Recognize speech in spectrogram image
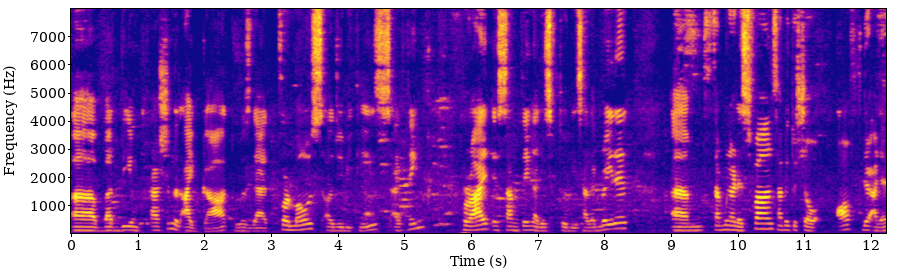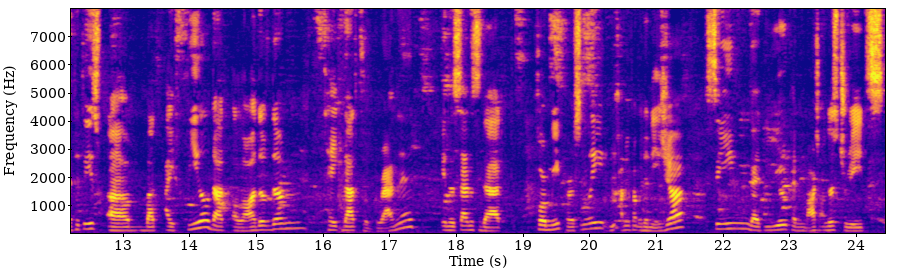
Uh, but the impression that I got was that for most LGBTs, I think pride is something that is to be celebrated, um, something that is fun, something to show off their identities. Um, but I feel that a lot of them take that for granted in the sense that for me personally, coming from Indonesia, seeing that you can march on the streets,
